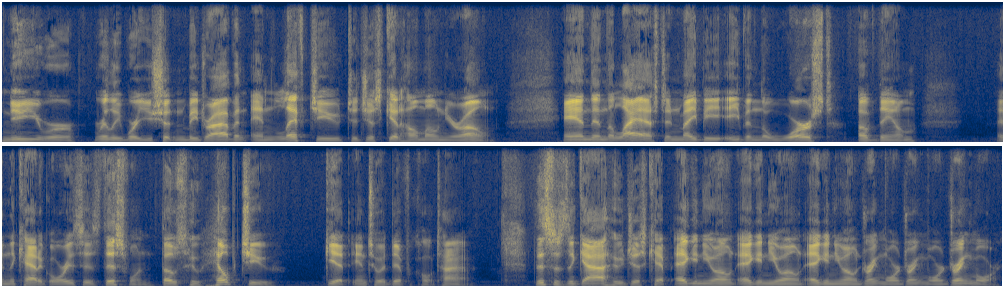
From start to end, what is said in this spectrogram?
knew you were really where you shouldn't be driving, and left you to just get home on your own. And then the last, and maybe even the worst of them in the categories, is this one those who helped you get into a difficult time. This is the guy who just kept egging you on, egging you on, egging you on. Drink more, drink more, drink more.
